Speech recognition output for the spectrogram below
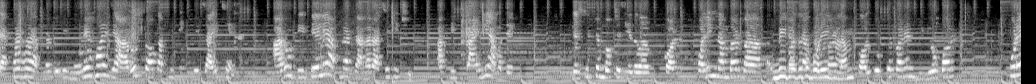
দেখার হয় আপনার যদি মনে হয় যে আরও স্টক আপনি দেখতে চাইছেন আরও ডিটেলে আপনার জানার আছে কিছু আপনি কাইন্ডলি আমাদের ডেসক্রিপশন বক্সে দিয়ে দেওয়া কল কলিং নাম্বার বা ভিডিওতে তো বলেই দিলাম। কল করতে পারেন ভিডিও কল করে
